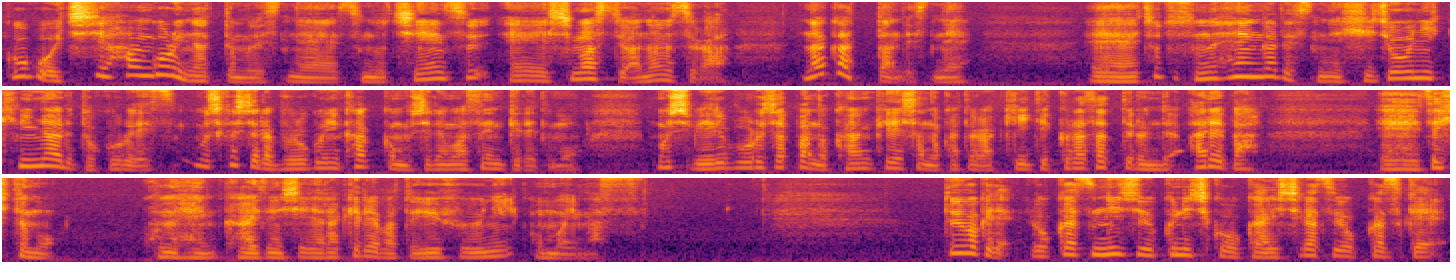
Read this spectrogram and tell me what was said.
午後1時半頃になってもですね、その遅延す、えー、しますというアナウンスがなかったんですね。えー、ちょっとその辺がですね、非常に気になるところです。もしかしたらブログに書くかもしれませんけれども、もしビルボールジャパンの関係者の方が聞いてくださってるんであれば、えー、ぜひともこの辺改善していただければというふうに思います。というわけで、6月29日公開、4月4日付、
